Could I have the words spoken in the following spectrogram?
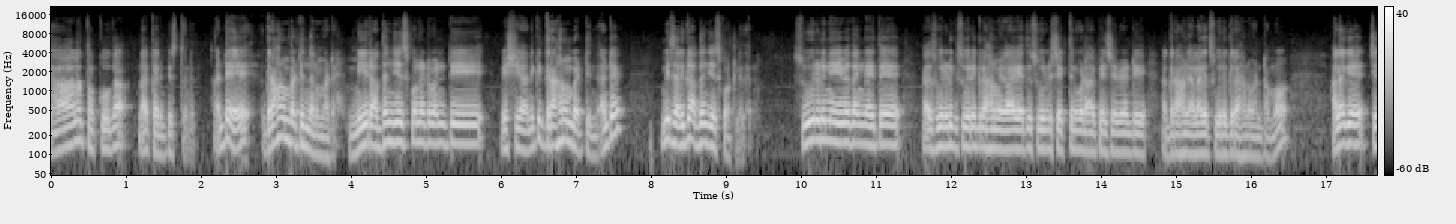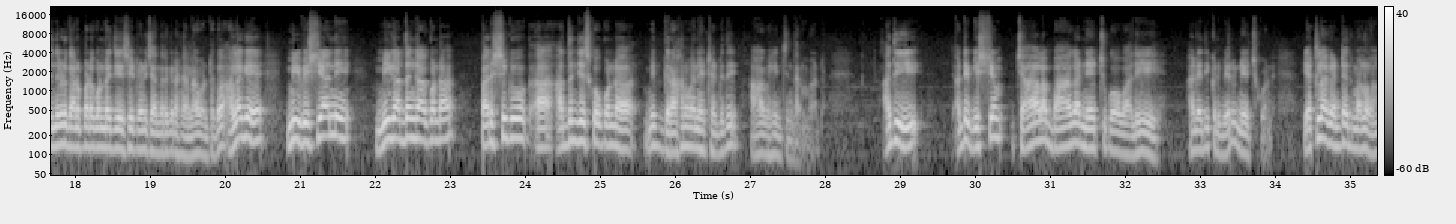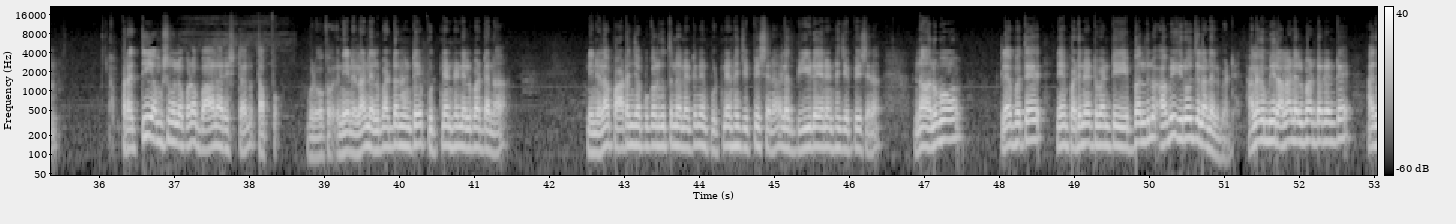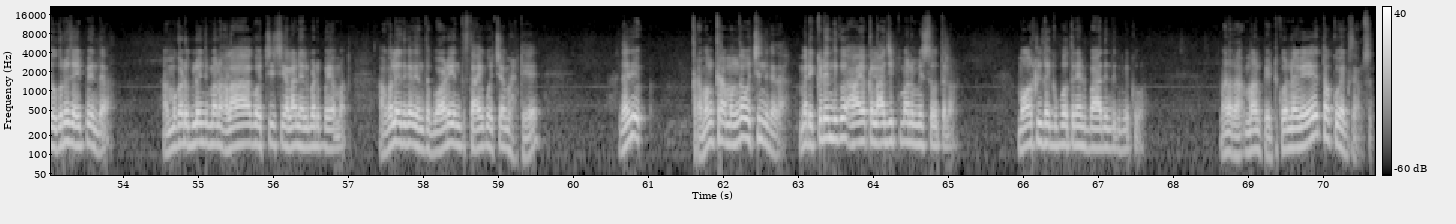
చాలా తక్కువగా నాకు అనిపిస్తుంది అంటే గ్రహణం పట్టిందనమాట మీరు అర్థం చేసుకున్నటువంటి విషయానికి గ్రహణం పట్టింది. అంటే మీరు సరిగ్గా అర్థం చేసుకోవట్లేదని. సూర్యుడిని ఏ విధంగా అయితే సూర్యుడికి సూర్యగ్రహణం ఎలాగైతే సూర్యుడి శక్తిని కూడా ఆపేసేటువంటి గ్రహణం ఎలాగైతే సూర్యగ్రహణం అంటామో అలాగే చంద్రుడు కనపడకుండా చేసేటువంటి చంద్రగ్రహణం ఎలా ఉంటుందో అలాగే మీ విషయాన్ని మీకు అర్థం కాకుండా పరీక్షకు అర్థం చేసుకోకుండా మీకు గ్రహణం అనేటువంటిది ఆవహించిందనమాట. అది అంటే విషయం చాలా బాగా నేర్చుకోవాలి అనేది ఇక్కడ మీరు నేర్చుకోండి. ఎట్లాగంటే అది మనం ప్రతి అంశంలో కూడా బాలరిష్టాలు తప్పు. ఇప్పుడు ఒక నేను ఎలా నిలబడ్డానంటే పుట్టిన వెంటనే నిలబడ్డానా? నేను ఎలా పాఠం చెప్పగలుగుతున్నానంటే నేను పుట్టిన వెంటనే చెప్పేసానా లేదా బీఈడ్ అయిన వెంటనే చెప్పేసానా నా అనుభవం లేకపోతే నేను పడినటువంటి ఇబ్బందులు అవి ఈరోజు ఇలా నిలబడ్డాయి? అలాగే మీరు అలా నిలబడ్డారంటే అది ఒకరోజు అయిపోయిందా? అమ్మ కడుపులోంచి మనం అలాగ వచ్చేసి ఎలా నిలబడిపోయామా? అవ్వలేదు కదా ఇంత బాడీ ఇంత స్థాయికి వచ్చామంటే. అది క్రమం క్రమంగా వచ్చింది కదా. మరి ఇక్కడ ఎందుకు ఆ యొక్క లాజిక్ మనం మిస్ అవుతున్నాం? మార్కులు తగ్గిపోతున్నాయని బాధ ఎందుకు మీకు? మన మనం పెట్టుకున్నవే తక్కువ ఎగ్జామ్స్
